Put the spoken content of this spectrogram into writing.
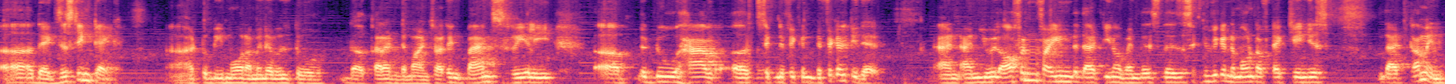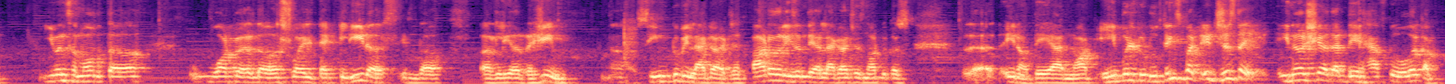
uh, the existing tech uh, to be more amenable to the current demand. So I think banks really uh, do have a significant difficulty there. And, and you will often find that you know when there's there's a significant amount of tech changes that come in, even some of the what were the erstwhile tech leaders in the earlier regime uh, seem to be laggards. And part of the reason they are laggards is not because uh, you know they are not able to do things, but it's just the inertia that they have to overcome.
